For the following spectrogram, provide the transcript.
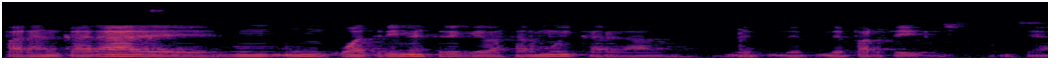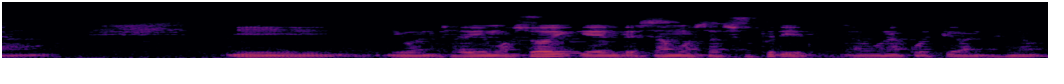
para encarar eh, un, cuatrimestre que va a estar muy cargado de, partidos. O sea, y, y, bueno, ya vimos hoy que empezamos a sufrir algunas cuestiones, ¿no?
